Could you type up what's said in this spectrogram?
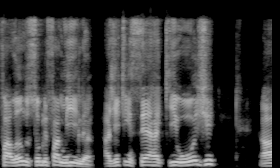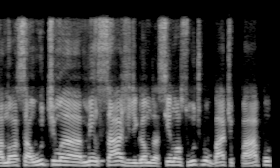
falando sobre família. A gente encerra aqui hoje a nossa última mensagem, digamos assim, nosso último bate-papo.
